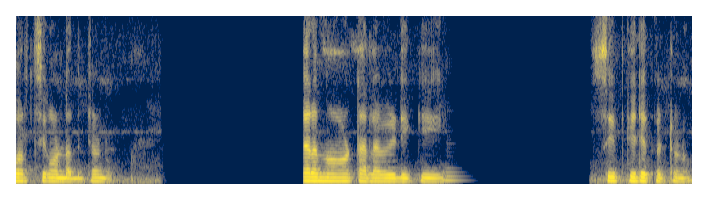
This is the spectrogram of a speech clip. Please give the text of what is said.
കുറച്ച് കൊണ്ടുവന്നിട്ടുണ്ട് വേറെ നോട്ടല്ല വീടിക്ക്. സ്വിഫ്റ്റിലൊക്കെ കിട്ടണം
